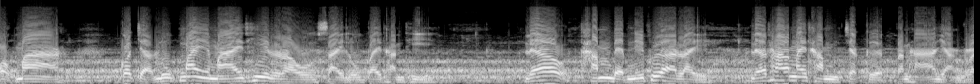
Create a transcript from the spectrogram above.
ออกมา ก็จะลุกไหม้ไม้ที่เราใส่ลงไปทันที แล้วทำแบบนี้เพื่ออะไร แล้วถ้าไม่ทำจะเกิดปัญหาอย่างไร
